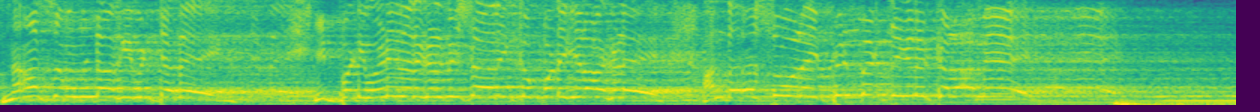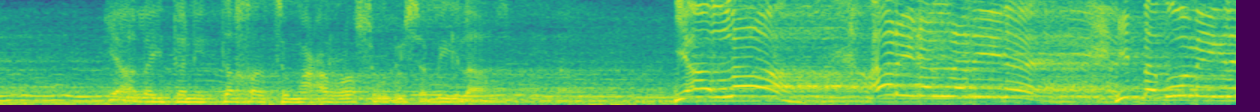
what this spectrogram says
நாசம் உண்டாகிவிட்டது. இப்படி மனிதர்கள் விசாரிக்கப்படுகிறார்களே அந்த ரசூலை பின்பற்றி இருக்கலாமே. யா லைத்தனி தகத்து மஅர் ரசூலி சபீலா. யா இந்த பூமியில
